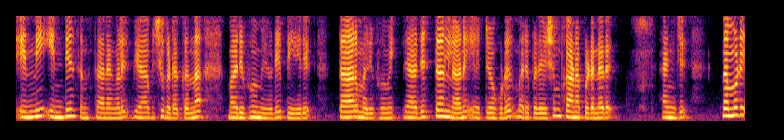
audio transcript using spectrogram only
എന്നീ ഇന്ത്യൻ സംസ്ഥാനങ്ങളിൽ വ്യാപിച്ചു കിടക്കുന്ന മരുഭൂമിയുടെ പേര്. താർ മരുഭൂമി രാജസ്ഥാനിലാണ് ഏറ്റവും കൂടുതൽ മരുപ്രദേശം കാണപ്പെടുന്നത്. അഞ്ച് നമ്മുടെ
